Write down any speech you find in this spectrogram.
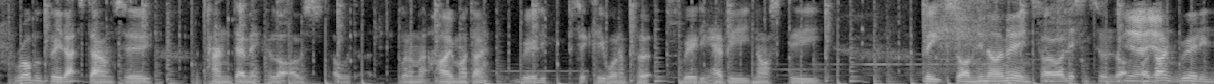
probably that's down to the pandemic. A lot. I was I would when I'm at home, I don't really particularly want to put really heavy, nasty beats on. You know what I mean? So I listen to a lot. Yeah, I yeah. don't really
